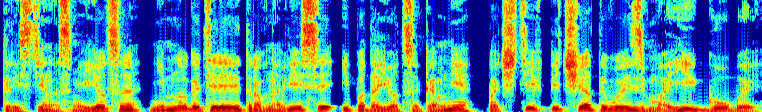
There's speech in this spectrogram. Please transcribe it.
Кристина смеется, немного теряет равновесие и подается ко мне, почти впечатываясь в мои губы.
